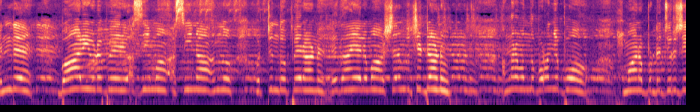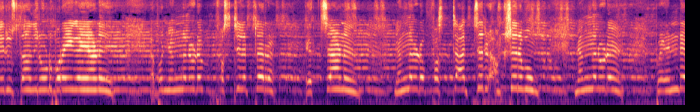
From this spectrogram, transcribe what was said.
എന്റെ ഭാര്യയുടെ പേര് അസീമ അസീന എന്ന് മറ്റെന്തോ പേരാണ്. ഏതായാലും ആ അക്ഷരം വെച്ചിട്ടാണ്. അങ്ങനെ വന്ന് പറഞ്ഞപ്പോൾ ബഹുമാനപ്പെട്ട ചെറുശ്ശേരി ഉസ്താദിനോട് പറയുകയാണ് അപ്പം ഞങ്ങളുടെ ഫസ്റ്റ് ലെറ്റർ എച്ച് ആണ്. ഞങ്ങളുടെ ഫസ്റ്റ് അക്ഷര അക്ഷരവും ഞങ്ങളുടെ എന്റെ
